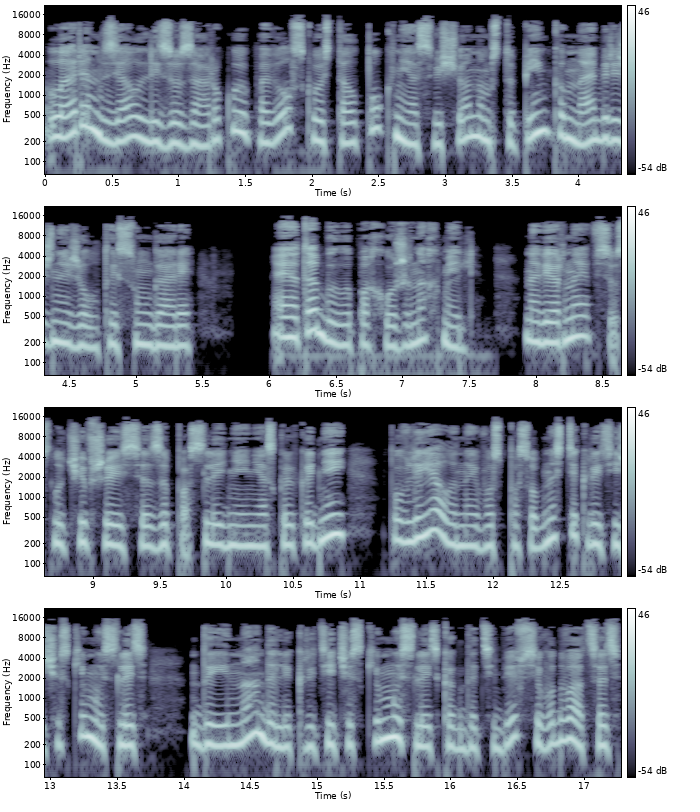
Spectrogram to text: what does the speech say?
Ларин взял Лизу за руку и повел сквозь толпу к неосвещенным ступенькам набережной Желтой Сунгари. Это было похоже на хмель. Наверное, все случившееся за последние несколько дней повлияло на его способности критически мыслить. Да и надо ли критически мыслить, когда тебе всего двадцать?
